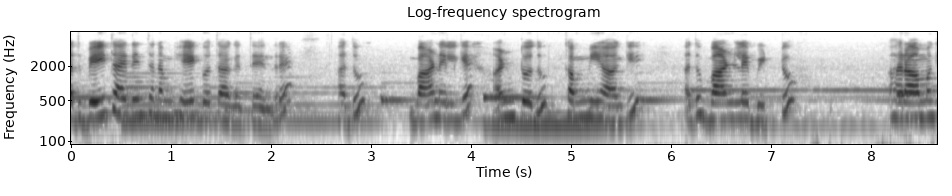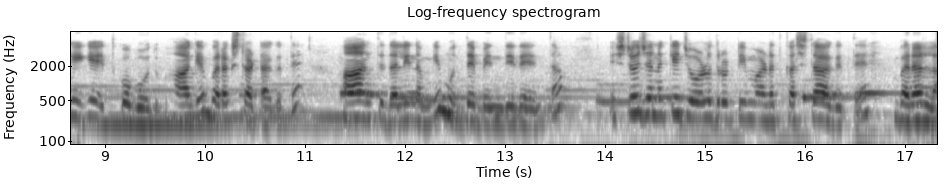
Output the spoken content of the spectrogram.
ಅದು ಬೇಯ್ತಾ ಇದೆ ಅಂತ ನಮ್ಗೆ ಹೇಗೆ ಗೊತ್ತಾಗುತ್ತೆ ಅಂದರೆ ಅದು ಬಾಣಲಿಗೆ ಅಂಟೋದು, ಕಮ್ಮಿ ಆಗಿ ಅದು ಬಾಣಲೆ ಬಿಟ್ಟು ಆರಾಮಾಗಿ ಹೀಗೆ ಎತ್ಕೋಬೋದು. ಹಾಗೆ ಬರೋಕ್ಕೆ ಸ್ಟಾರ್ಟ್ ಆಗುತ್ತೆ. ಆ ಹಂತದಲ್ಲಿ ನಮಗೆ ಮುದ್ದೆ ಬೆಂದಿದೆ ಅಂತ. ಎಷ್ಟೋ ಜನಕ್ಕೆ ಜೋಳದ ರೊಟ್ಟಿ ಮಾಡೋದು ಕಷ್ಟ ಆಗುತ್ತೆ, ಬರಲ್ಲ.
